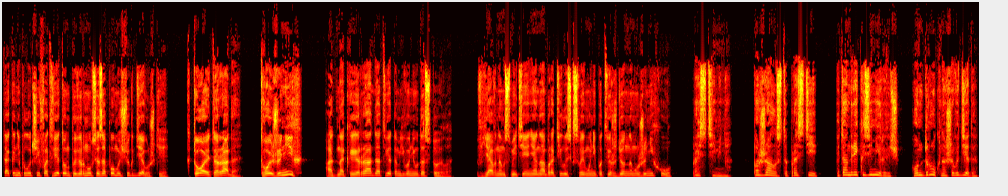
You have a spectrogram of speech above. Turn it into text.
Так и не получив ответа, он повернулся за помощью к девушке. «Кто это, Рада? Твой жених?» Однако и Рада ответом его не удостоила. В явном смятении она обратилась к своему неподтвержденному жениху. «Прости меня. Пожалуйста, прости. Это Андрей Казимирович. Он друг нашего деда.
